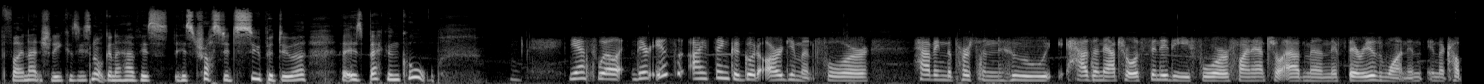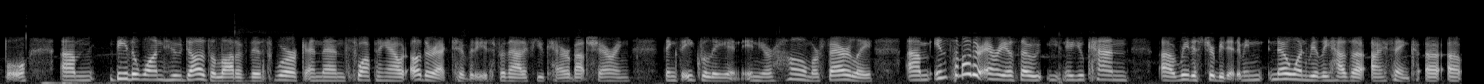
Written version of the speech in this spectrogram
financially because he's not going to have his, his trusted super doer at his beck and call Yes, well, there is, I think, a good argument for having the person who has a natural affinity for financial admin, if there is one in, in a couple, um, be the one who does a lot of this work and then swapping out other activities for that if you care about sharing things equally in, in your home or fairly. Um, in some other areas, though, you, know, you can uh, redistribute it. I mean, no one really has, a, I think, a, a,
